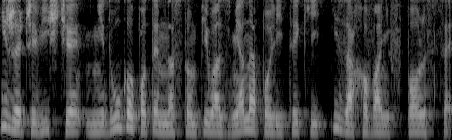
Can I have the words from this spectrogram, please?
I rzeczywiście niedługo potem nastąpiła zmiana polityki i zachowań w Polsce.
